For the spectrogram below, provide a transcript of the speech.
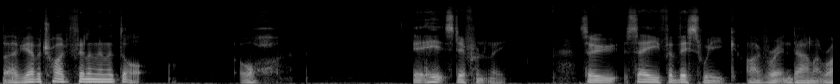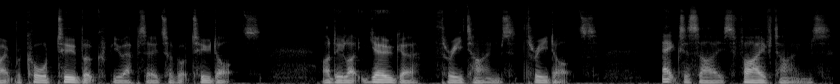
but have you ever tried filling in a dot? Oh, it hits differently. So, say for this week, I've written down, like, right, record two book review episodes. So I've got two dots. I'll do like yoga three times, three dots exercise five times.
